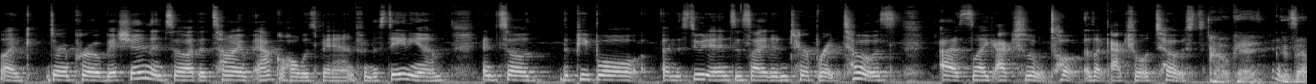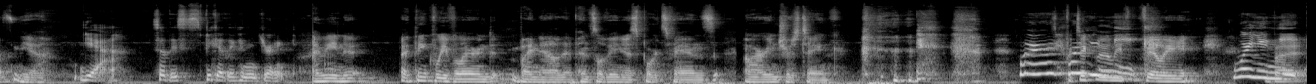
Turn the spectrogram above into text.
like during prohibition and so at the time alcohol was banned from the stadium and so the people and the students decided to interpret toast as like actual to- like actual toast oh, Okay. 'Cause so- that's- yeah. yeah so this is because they couldn't drink I mean, I think we've learned by now that Pennsylvania sports fans are interesting, particularly we're unique Philly. we're unique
